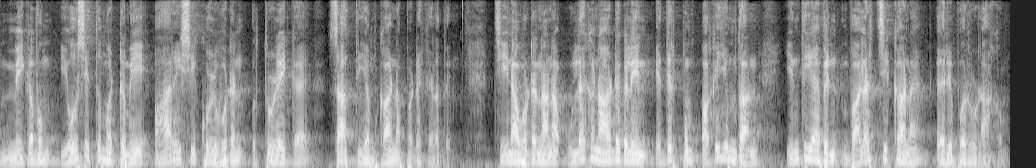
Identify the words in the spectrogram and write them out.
மிகவும் யோசித்து மட்டுமே ஆர்ஐசி குழுவுடன் ஒத்துழைக்க சாத்தியம் காணப்படுகிறது. சீனாவுடனான உலக நாடுகளின் எதிர்ப்பும் பகையும் தான் இந்தியாவின் வளர்ச்சிக்கான எரிபொருளாகும்.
